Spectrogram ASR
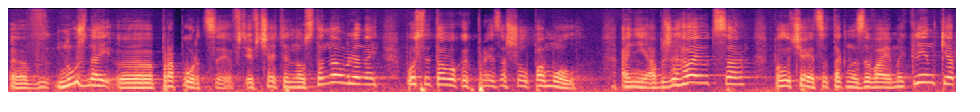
в нужной пропорции, в тщательно установленной. После того, как произошел помол, они обжигаются, получается так называемый клинкер.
